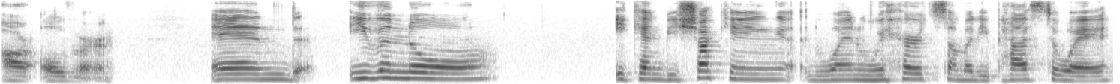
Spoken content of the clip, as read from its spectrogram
are over. And even though it can be shocking when we heard somebody passed away,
